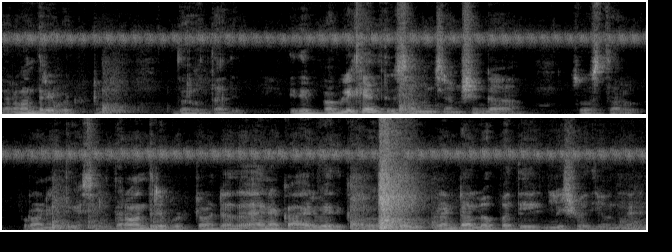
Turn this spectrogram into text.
ధన్వంతరి పెట్టడం జరుగుతుంది. ఇది పబ్లిక్ హెల్త్కి సంబంధించిన అంశంగా చూస్తారు పురాణిక ఇతిహాసాలు. ధనవంతరి పుట్టడం అంటే అది ఆయన యొక్క ఆయుర్వేదిక్ ఆ రోజుల్లో ఇప్పుడంటే అలోపతి ఇంగ్లీష్ వైద్యం ఉంది కానీ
